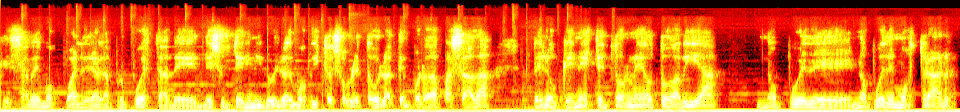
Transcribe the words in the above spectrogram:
que sabemos cuál era la propuesta de su técnico y lo hemos visto sobre todo la temporada pasada, pero que en este torneo todavía no puede, no puede mostrar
